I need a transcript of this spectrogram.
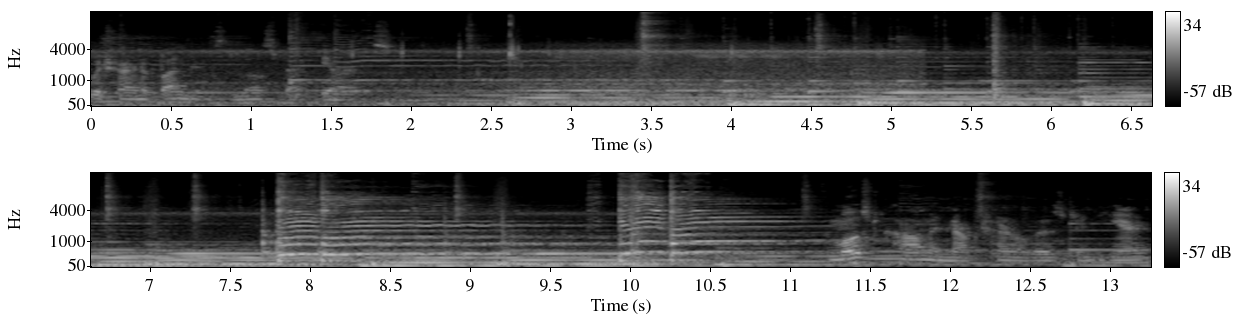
which are in abundance in most backyards. Most common nocturnal resident here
